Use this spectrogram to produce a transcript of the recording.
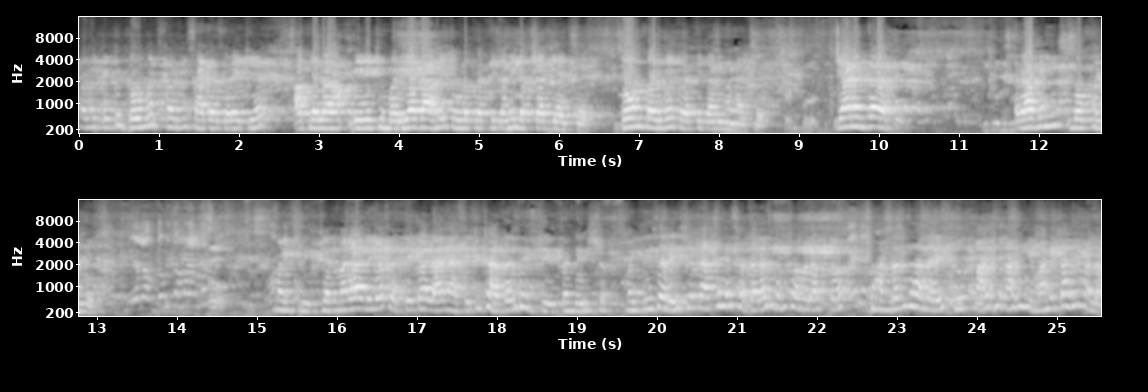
त्याचे दोनच कडवी सादर करायचे. आहेत आपल्याला वेळेची मर्यादा आहे तेवढं प्रत्येकाने लक्षात घ्यायचं आहे दोन कडवे प्रत्येकाने म्हणायचे. यानंतर रागिणी लोखंडे. हो. मैत्री. जन्माला आलेल्या प्रत्येकाला नात्याची चादर भेटते. पण रेश मैत्रीचं रेशीम नातं हे स्वतःलाच गुंफावं लागतं. भांडण झालंय चूक माझी नाही माहीत आहे मला.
